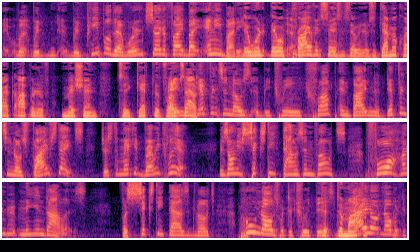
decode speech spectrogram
uh, with, with, with people that weren't certified by anybody. They were they were private citizens. There was, there was a Democratic operative mission to get the and votes the out. difference in those uh, between Trump and Biden, the difference in those five states, just to make it very clear, is only sixty thousand votes. Four hundred million dollars for 60,000 votes. Who knows what the truth is? D- I don't know what the,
